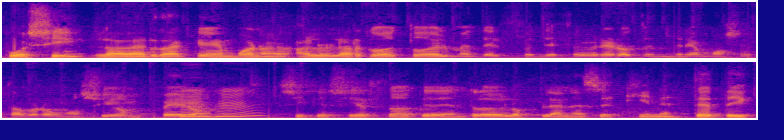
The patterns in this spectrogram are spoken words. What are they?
Pues sí, la verdad que bueno, a lo largo de todo el mes de febrero tendremos esta promoción, pero sí que es cierto que dentro de los planes Skin Aesthetic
